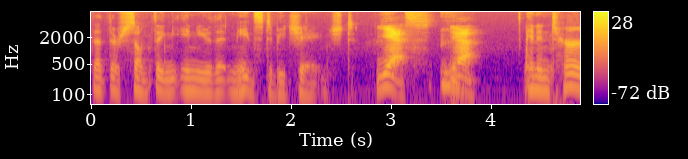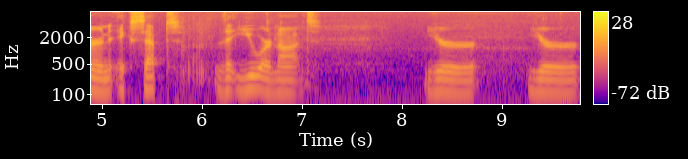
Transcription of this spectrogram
that there's something in you that needs to be changed, Yes. Yeah. and in turn accept that you are not you're you're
